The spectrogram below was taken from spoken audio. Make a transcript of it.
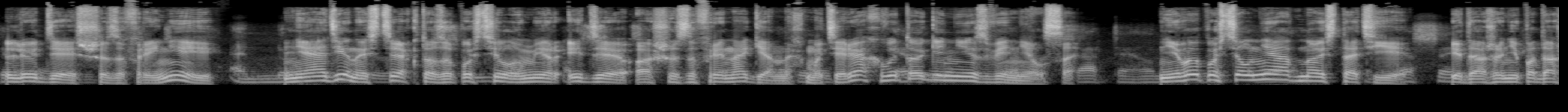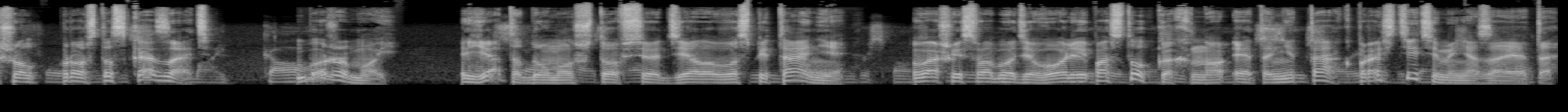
людей с шизофренией ни один из тех, кто запустил в мир идею о шизофреногенных матерях, в итоге не извинился. Не выпустил ни одной статьи и даже не подошел просто сказать. Боже мой, я-то думал, что все дело в воспитании, вашей свободе воли и поступках, но это не так. Простите меня за это.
